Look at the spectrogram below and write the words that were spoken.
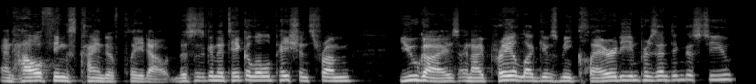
and how things kind of played out. This is going to take a little patience from you guys, and I pray Allah gives me clarity in presenting this to you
